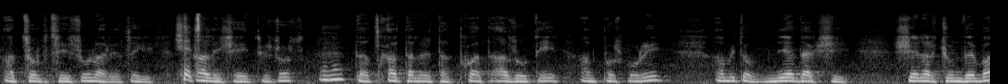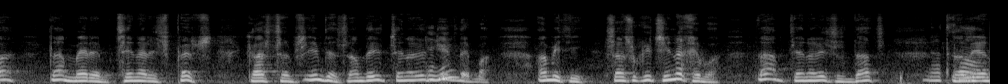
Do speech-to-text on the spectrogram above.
აბსორბციის უნარი, ესე იგი, წყალი შეითვისოს და წყალთან ერთად თქვა აზოტი ან ფოსფორი, ამიტომ ნიადაგში შენარჩუნდება და მე მცენარის ფესს გასცემს. იმდეს, რამდენი მცენარე ჭირდება. ამითი სასუქი წინახება და მცენარის დაც ძალიან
